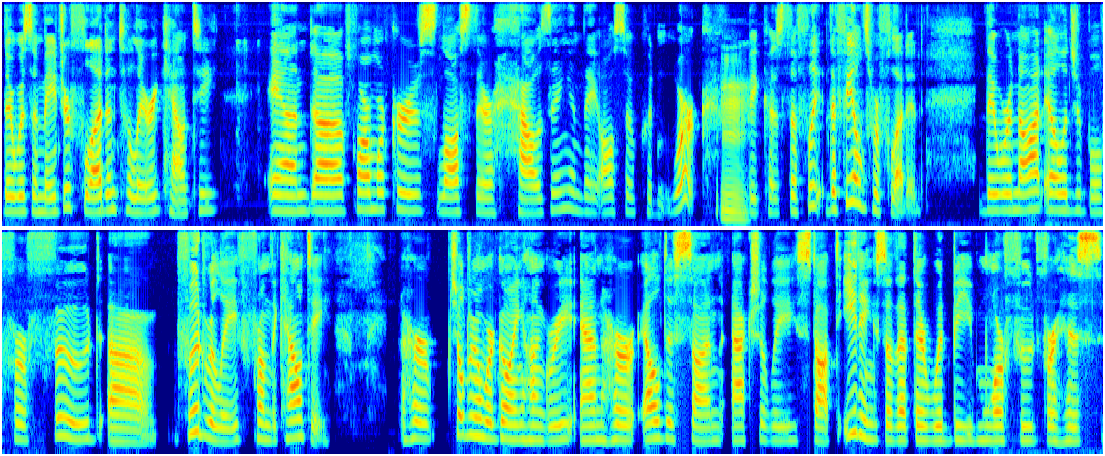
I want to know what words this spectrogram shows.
There was a major flood in Tulare County, and uh, farm workers lost their housing, and they also couldn't work mm. because the fle- the fields were flooded. They were not eligible for food uh, food relief from the county. Her children were going hungry, and her eldest son actually stopped eating so that there would be more food for his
